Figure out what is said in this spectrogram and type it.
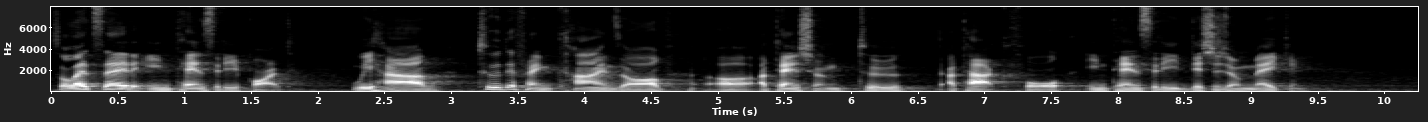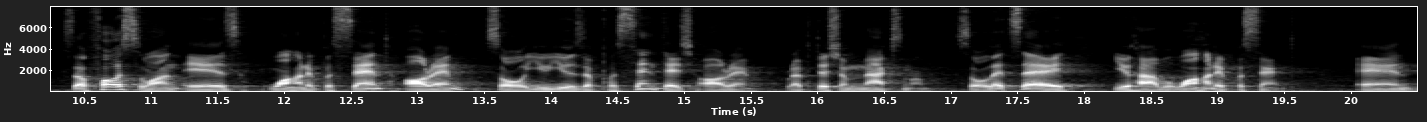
So let's say the intensity part. We have two different kinds of uh, attention to attack for intensity decision making. So first one is 100% RM. So you use a percentage RM, repetition maximum. So let's say you have 100% and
